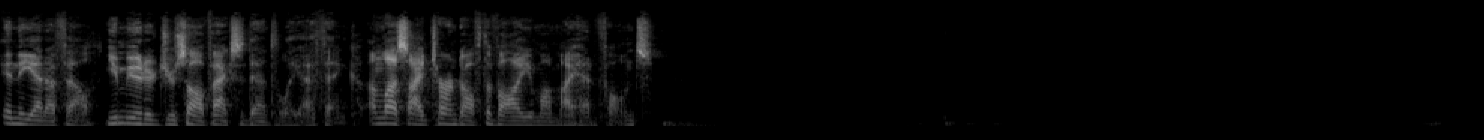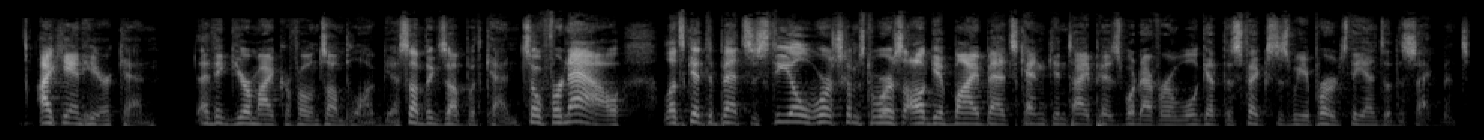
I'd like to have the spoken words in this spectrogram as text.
in the NFL. You muted yourself accidentally, I think, unless I turned off the volume on my headphones. I can't hear Ken. I think your microphone's unplugged. Yeah, something's up with Ken. So for now, let's get the bets of steel. Worst comes to worst, I'll give my bets. Ken can type his, whatever, and we'll get this fixed as we approach the end of the segment.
